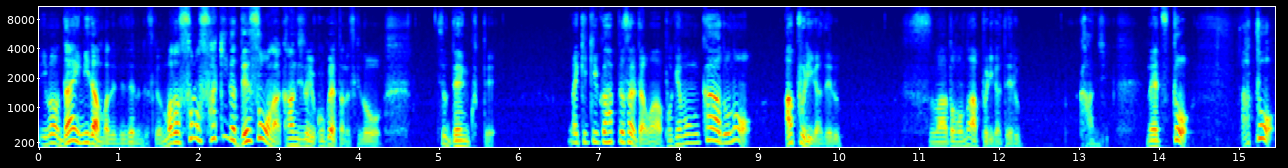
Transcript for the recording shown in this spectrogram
今の第2弾まで出てるんですけど、まだその先が出そうな感じの予告やったんですけど、ちょっと出んくて。まあ、結局発表されたのは、ポケモンカードのアプリが出る。スマートフォンのアプリが出る感じのやつと、あと、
